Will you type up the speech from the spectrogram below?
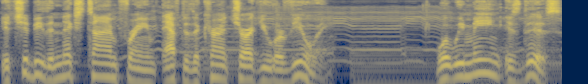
it should be the next time frame after the current chart you are viewing. What we mean is this,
